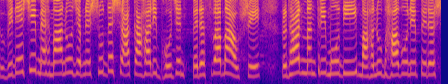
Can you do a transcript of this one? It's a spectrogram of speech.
તો વિદેશી મહેમાનો જેમને શુદ્ધ શાકાહારી ભોજન પીરસવામાં આવશે પ્રધાનમંત્રી મોદી મહાનુભાવોને પીરસ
